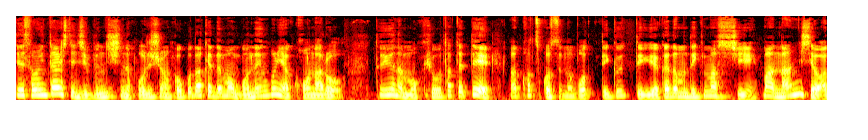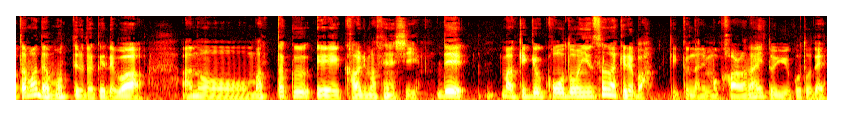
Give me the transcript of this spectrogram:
で、それに対して自分自身のポジションはここだけでも5年後にはこうなろうというような目標を立てて、まあ、コツコツ登っていくっていうやり方もできますし、まあ何にせよ頭で思ってるだけでは、あのー、全く、えー、変わりませんし、で、まあ結局行動に移さなければ結局何も変わらないということで、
